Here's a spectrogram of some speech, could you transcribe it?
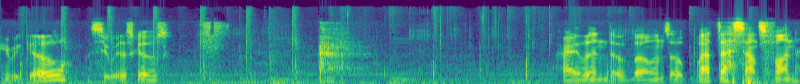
Here we go. Let's see where this goes. Island of Bones. Oh, that, that sounds fun.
